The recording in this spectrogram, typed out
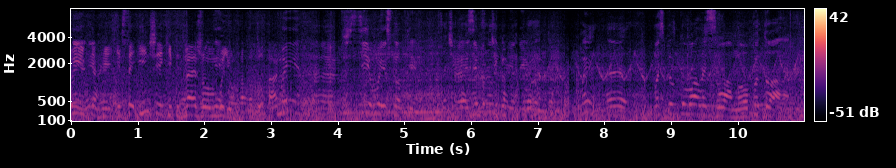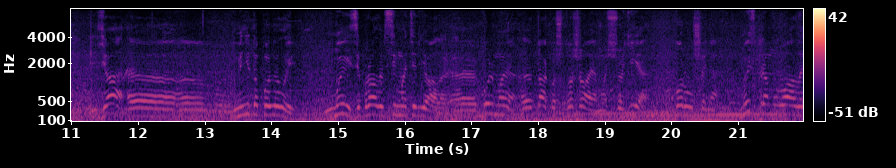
витяги і все інше, які підтверджували мою правоту, так? ми е, всі висновки е, зібрали Зачекайте. Ми е, поспілкувалися з вами, опитали. Я, е, е, мені доповіли. Ми зібрали всі матеріали. Е, Коль ми е, також вважаємо, що є порушення, ми спрямували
